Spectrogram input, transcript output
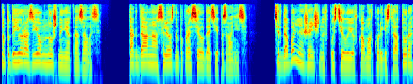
но под ее разъем нужной не оказалось. Тогда она слезно попросила дать ей позвонить. Сердобольная женщина впустила ее в коморку регистратуры,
